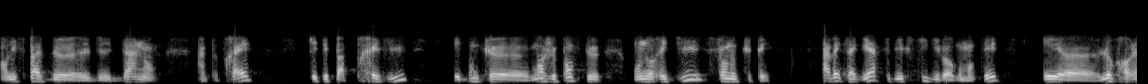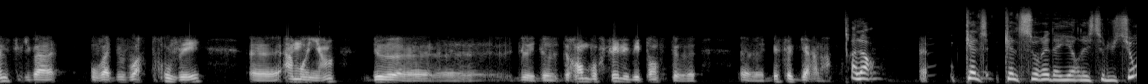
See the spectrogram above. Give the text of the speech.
en l'espace de, d'un an à peu près, qui n'était pas prévu. Et donc, euh, moi, je pense que on aurait dû s'en occuper. Avec la guerre, ce déficit il va augmenter. Et euh, le problème, c'est qu'on va, devoir trouver un moyen de, rembourser les dépenses de, de cette guerre-là. Quelles, seraient d'ailleurs les solutions,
